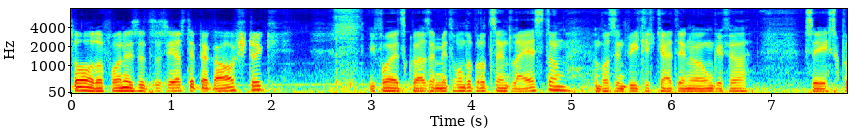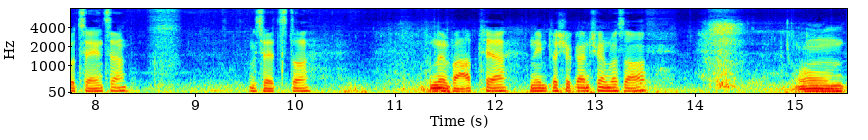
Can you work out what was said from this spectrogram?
So, da vorne ist jetzt das erste Bergaufstück. Ich fahre jetzt quasi mit 100% Leistung, was in Wirklichkeit ja nur ungefähr 60% sind. Und jetzt da von dem Watt her nimmt er schon ganz schön was auf. Und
